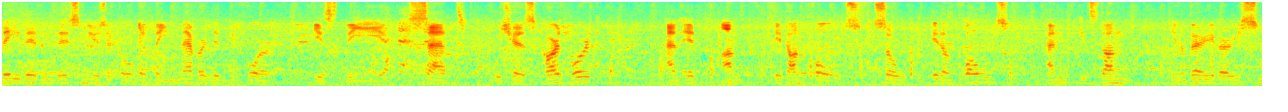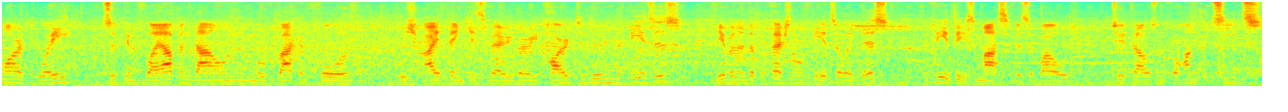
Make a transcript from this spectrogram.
they did in this musical that they never did before is the set, which is cardboard, and it un- it unfolds. So it unfolds, and it's done in a very very smart way, so it can fly up and down, move back and forth, which I think is very very hard to do in the theaters, even in the professional theater like this. The theater is massive; it's about 2,400 seats,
